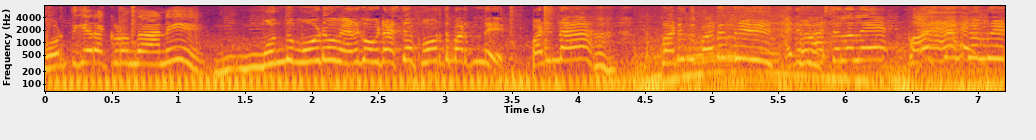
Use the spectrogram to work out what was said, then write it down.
ఫోర్త్ గేర్ ఎక్కడుందా అని. ముందు మూడు వెనక ఒకటి వేస్తే ఫోర్త్ పడుతుంది. పడిందా? పడింది పడింది. అయితే ఫాస్ట్ వెళ్ళాలి Fast వెళ్తుంది.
